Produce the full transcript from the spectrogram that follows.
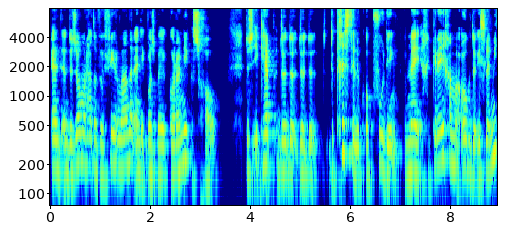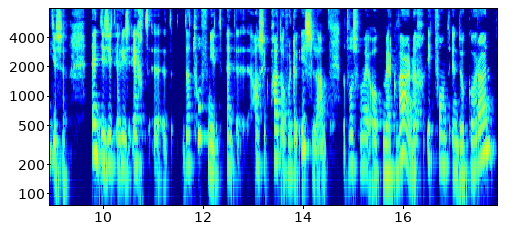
En in de zomer hadden we vier maanden en ik was bij een Koranieke school. Dus ik heb de, de, de, de, de christelijke opvoeding meegekregen, maar ook de islamitische. En je ziet, er is echt, uh, dat hoeft niet. En uh, als ik praat over de islam, dat was voor mij ook merkwaardig. Ik vond in de Koran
